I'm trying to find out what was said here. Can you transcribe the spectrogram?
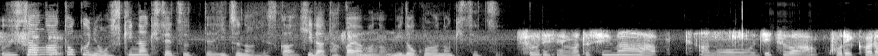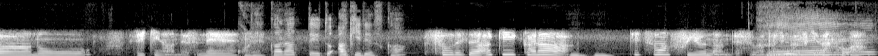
す。ういさんが特にお好きな季節っていつなんですか？飛騨高山の見どころの季節。そうですね私はあの実はこれからの時期なんですね。これからっていうと秋ですか？そうですね。秋からうんうん。実は冬なんです私が好きなのは。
